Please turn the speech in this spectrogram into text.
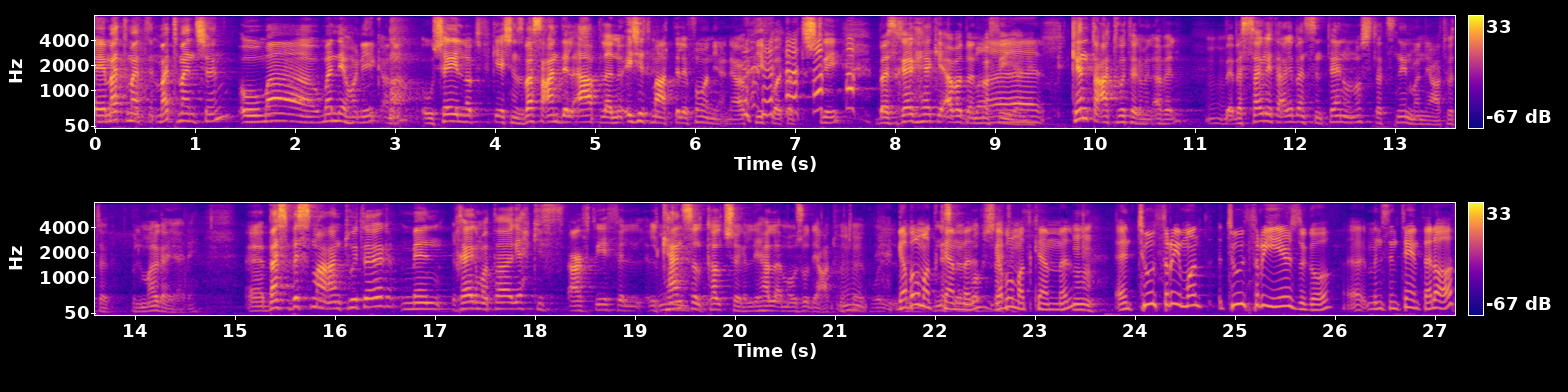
ما تمت ما ت mention وما وماني هونيك أنا. وشايل notifications بس عندي ال app لأنه إجت مع التليفون يعني عرفت كيف وقت بتشتري. بس غير هيك ابدا ما في يعني. كنت على تويتر من قبل. بس صار لي تقريبا سنتين ونص ثلاث سنين ماني على تويتر بالمرة يعني. آه، بس بسمع عن تويتر من غير مطارح كيف عرفت كيف؟ ال cancel culture اللي هلأ موجوده على تويتر قبل ما تكمل قبل ما. تكمل مم. ان 2 3 month 2 3 years ago آه، من سنتين ثلاث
